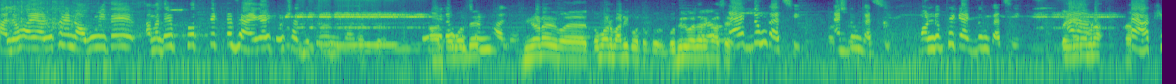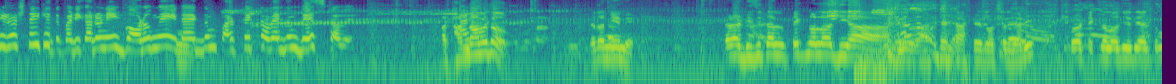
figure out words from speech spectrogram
ভালো হয় আর ওখানে নবমীতে আমাদের প্রত্যেকটা জায়গায় প্রসাদ বিতরণ করে তো আর তোমাদের তোমার বাড়ি কত? গদিল বাজারের কাছে? একদম কাছে একদম কাছে মণ্ডপ থেকে একদম কাছে আমরা হ্যাঁ আখের রসটাই খেতে পারি কারণ এই গরমে এটা একদম পারফেক্ট হবে একদম বেস্ট হবে। আর ঠান্ডা হবে তো? এটা নিয়ে নে। এটা ডিজিটাল টেকনোলজি আখের রসের গাড়ি। পুরো টেকনোলজি দিয়ে একদম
